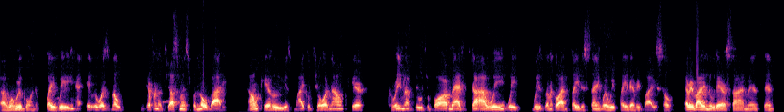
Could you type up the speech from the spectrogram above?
uh, when we were going to play. We, it, it was no different adjustments for nobody. I don't care who he is, Michael Jordan. I don't care Kareem Abdul-Jabbar, Magic Johnson. We we we was gonna go out and play the same way we played everybody. So everybody knew their assignments, and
